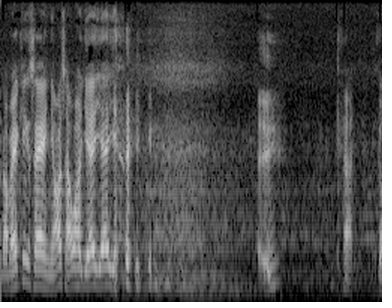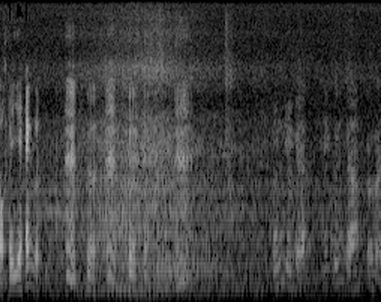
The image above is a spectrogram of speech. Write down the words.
Đầu bé chiếc xe nhỏ sợ quá về về về. Còn cái dáng luôn. Cứng chưa kìa? Thấy cứng chưa? Cứng rồi.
